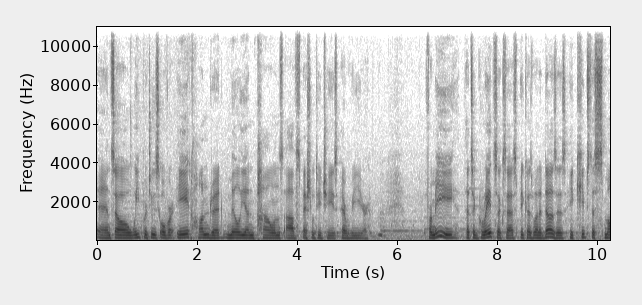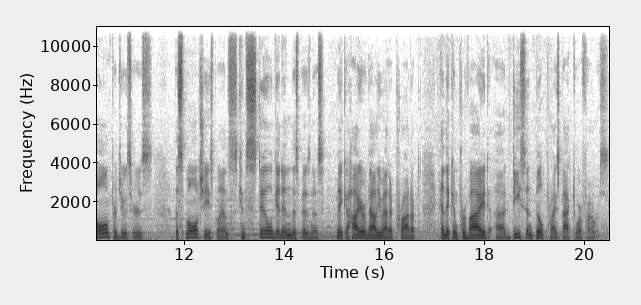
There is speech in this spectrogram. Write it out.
And so we produce over 800 million pounds of specialty cheese every year. For me, that's a great success because what it does is it keeps the small producers, the small cheese plants can still get in this business, make a higher value added product, and they can provide a decent milk price back to our farmers.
